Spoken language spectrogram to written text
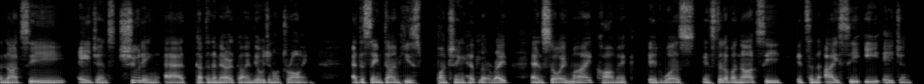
a Nazi agent shooting at Captain America in the original drawing. At the same time, he's punching Hitler, right? And so in my comic, it was instead of a Nazi, it's an ICE agent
